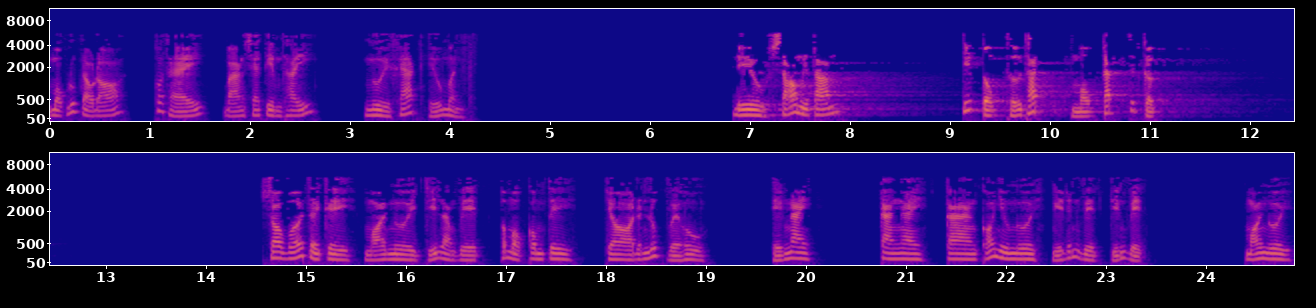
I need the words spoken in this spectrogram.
một lúc nào đó có thể bạn sẽ tìm thấy người khác hiểu mình. Điều 68 Tiếp tục thử thách một cách tích cực So với thời kỳ mọi người chỉ làm việc ở một công ty cho đến lúc về hưu, hiện nay, càng ngày càng có nhiều người nghĩ đến việc chuyển việc. Mọi người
